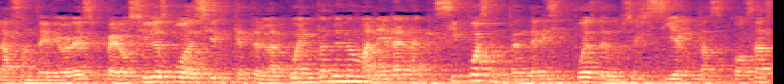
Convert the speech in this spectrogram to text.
las anteriores, pero sí les puedo decir que te la cuentan de una manera en la que sí puedes entender y sí puedes deducir ciertas cosas,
